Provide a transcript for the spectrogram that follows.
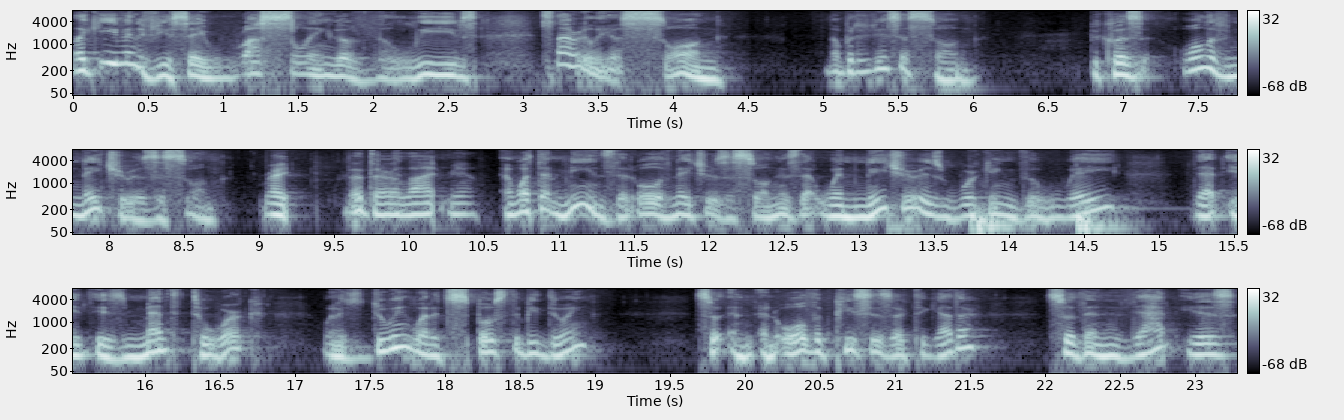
Like even if you say rustling of the leaves, it's not really a song. No, but it is a song. Because all of nature is a song. Right. That they're alive. Yeah. And what that means that all of nature is a song is that when nature is working the way that it is meant to work, when it's doing what it's supposed to be doing, so and, and all the pieces are together, so then that is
